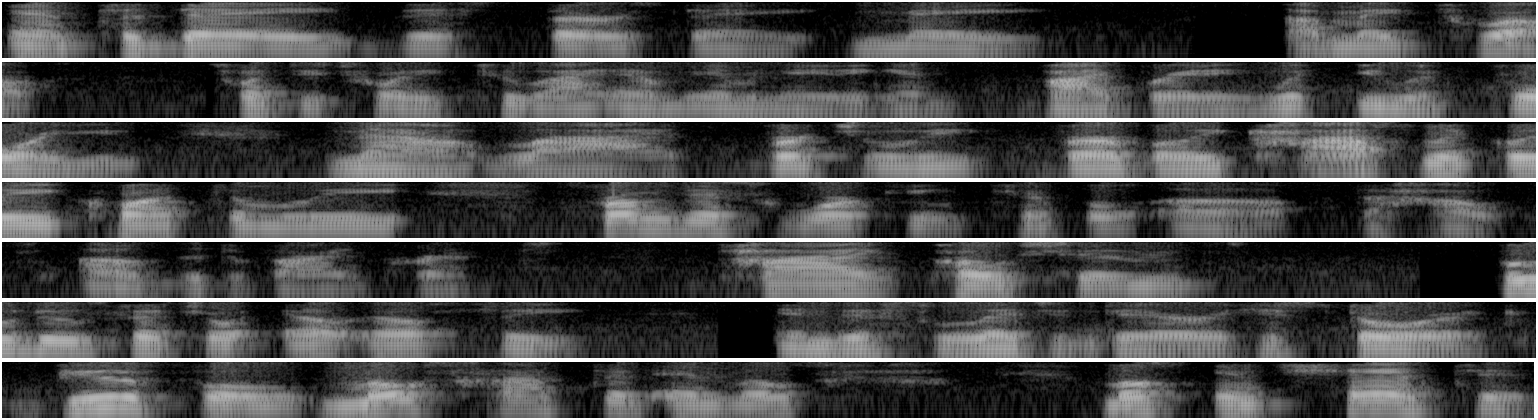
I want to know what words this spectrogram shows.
And today, this Thursday, May uh, May 12th, 2022, I am emanating and vibrating with you and for you now live, virtually, verbally, cosmically, quantumly, from this working temple of the house of the Divine Prince. Thai Potions, Voodoo Central LLC, in this legendary, historic, beautiful, most haunted, and most most enchanted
